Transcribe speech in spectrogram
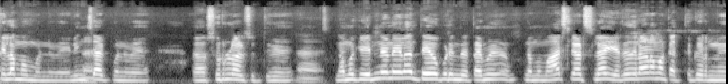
சிலம்பம் பண்ணுவேன் நின்சாக் பண்ணுவேன் சுருளால் சுத்துவேன். நமக்கு என்னென்னலாம் தேவைப்படும் இந்த தமிழ் நம்ம மார்ஷியல் ஆர்ட்ஸ்ல எது எதெல்லாம் நம்ம கத்துக்கிறோன்னு.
